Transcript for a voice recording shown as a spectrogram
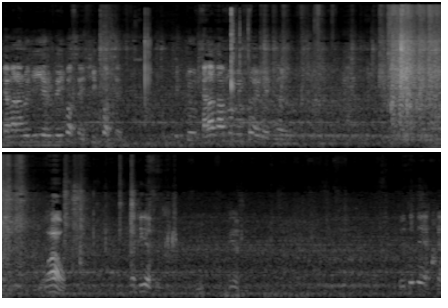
Camera রুজি এর উপরেই করছে ঠিক করছে একটু খেলা দাম না কিন্তু এলে Wow. ঠিক আছে ঠিক আছে এটাতে একটা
